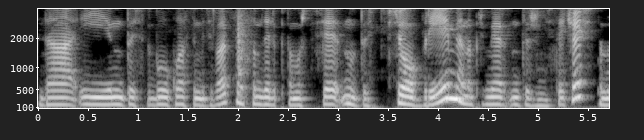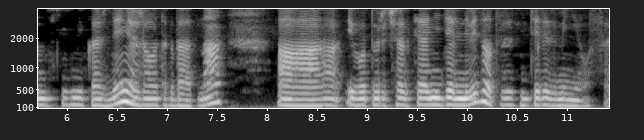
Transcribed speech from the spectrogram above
Да, и, ну, то есть это была классная мотивация, на самом деле, потому что все, ну, то есть все время, например, ну, ты же не встречаешься там с людьми каждый день, я жила тогда одна, а, и вот, например, человек тебя неделю не видел, а ты за неделю изменился,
